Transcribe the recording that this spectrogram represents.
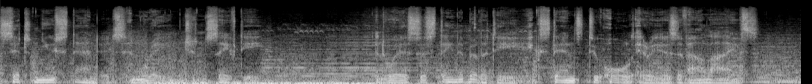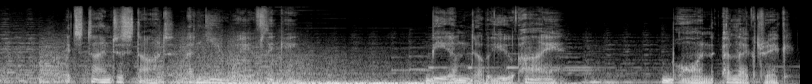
set new standards in range and safety. And where sustainability extends to all areas of our lives. It's time to start a new way of thinking. BMW i. Born Electric.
